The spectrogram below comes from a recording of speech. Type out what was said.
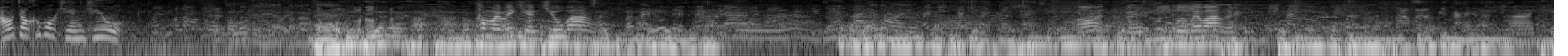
เอาเจ้าคือบอกเขียนคิว ขอเพื่อนๆนะครับทานมะพร้าวทำไมไม่เขียนคิ้วบ้าง ชายหญิงมาได้เลยนะครับเขาบอกว่าวันนี้มีแขกผู้เกียรติหลายท่านมากๆอ๋อนะครับหนูมือไม่ว่างเลย เป็นทีมงานของทีมงานศิลปินหมอลำโอเคใจ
